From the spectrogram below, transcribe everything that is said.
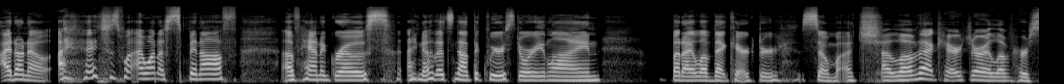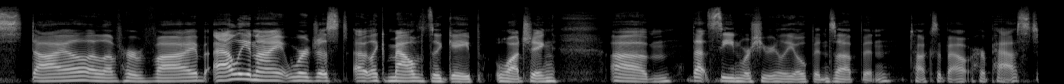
I don't know. I, I just want I want a spin-off of Hannah Grose. I know that's not the queer storyline, but I love that character so much. I love that character. I love her style. I love her vibe. Allie and I were just uh, like mouths agape watching um, that scene where she really opens up and talks about her past.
